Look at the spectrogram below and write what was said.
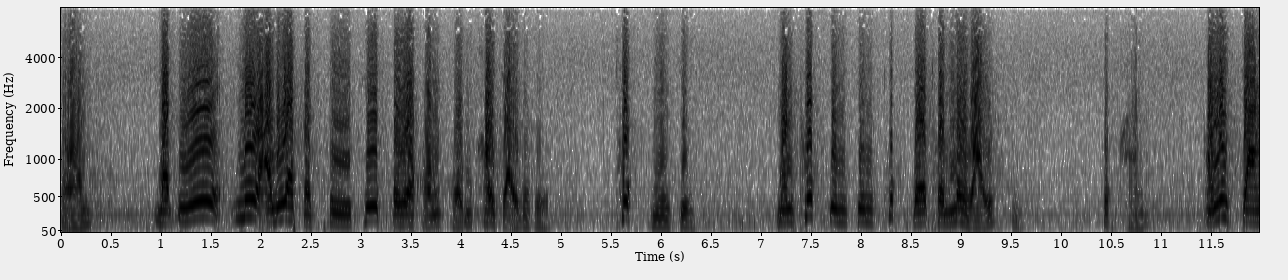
สอนบัดนี้เมื่ออริยสัจสี่ที่ตัวของผมเข้าใจนี่คือ ทุกมีจริง มันทุกจริงๆทุกโดยทนไม่ไหว ทุกขังอันนี้จัง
